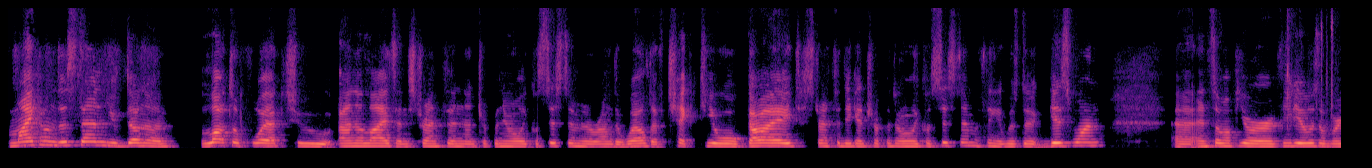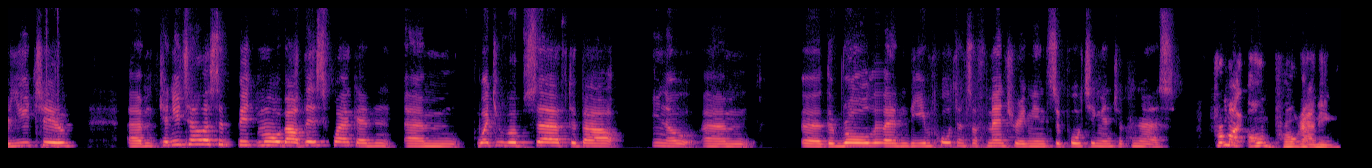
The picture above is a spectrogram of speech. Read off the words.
Mike, understand you've done a lot of work to analyze and strengthen entrepreneurial ecosystem around the world. I've checked your guide, Strengthening Entrepreneurial Ecosystem. I think it was the GIZ one, uh, and some of your videos over YouTube. Um, can you tell us a bit more about this work and um, what you've observed about, you know, um, uh, the role and the importance of mentoring in supporting entrepreneurs? For my own programming,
